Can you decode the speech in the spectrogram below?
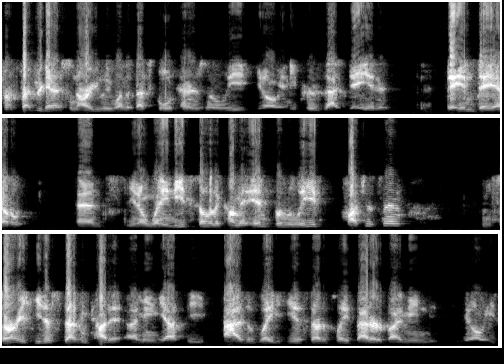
for Frederik Andersen, arguably one of the best goaltenders in the league. You know, and he proves that day in day in day out. And, you know, when he needs someone to come in for relief, Hutchinson, I'm sorry, he just doesn't cut it. I mean, yes, he as of late he has started to play better, but I mean, you know, he's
